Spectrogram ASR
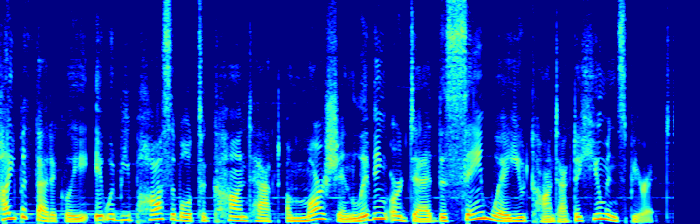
Hypothetically, it would be possible to contact a Martian, living or dead, the same way you'd contact a human spirit.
